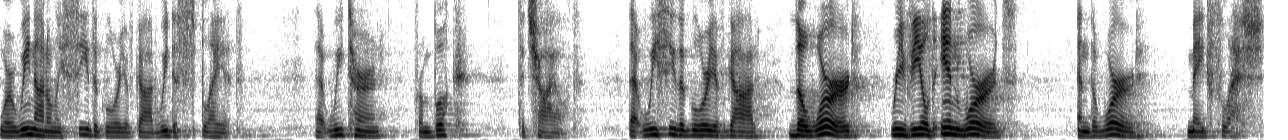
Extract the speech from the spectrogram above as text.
where we not only see the glory of God, we display it. That we turn from book to child. That we see the glory of God, the Word revealed in words, and the Word made flesh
